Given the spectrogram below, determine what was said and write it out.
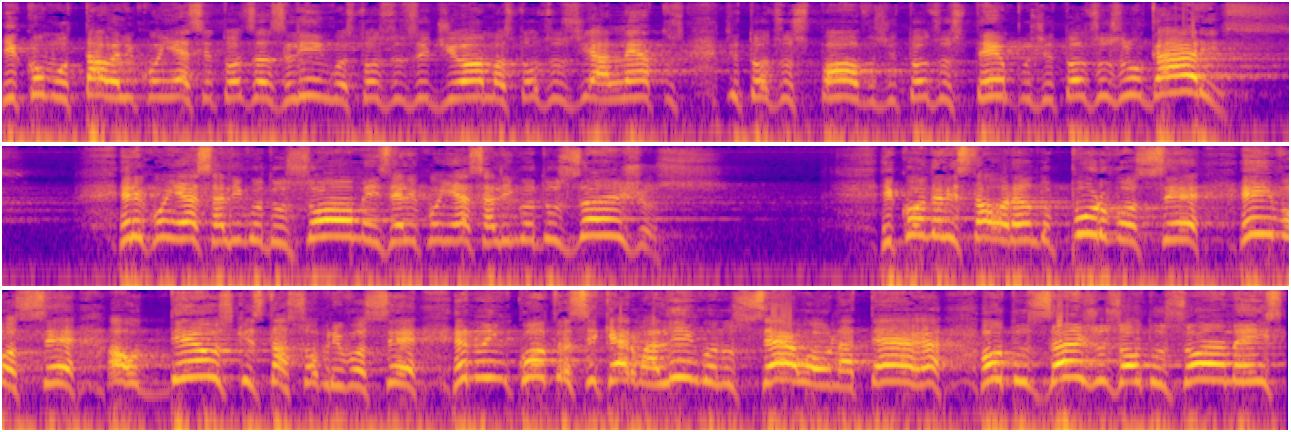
E como tal, ele conhece todas as línguas, todos os idiomas, todos os dialetos de todos os povos, de todos os tempos, de todos os lugares. Ele conhece a língua dos homens, ele conhece a língua dos anjos. E quando Ele está orando por você, em você, ao Deus que está sobre você, Ele não encontra sequer uma língua no céu ou na terra, ou dos anjos ou dos homens,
